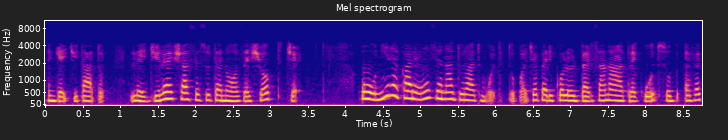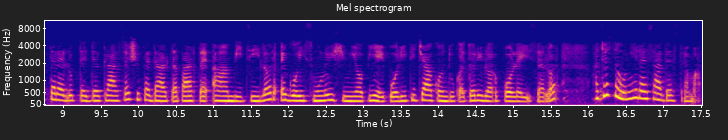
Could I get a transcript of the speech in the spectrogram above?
Închei citatul. Legile 698C o unire care însă n-a durat mult. După ce pericolul persan a trecut, sub efectele luptei de clasă și pe de altă parte a ambițiilor, egoismului și miopiei politice a conducătorilor poleiselor, această unire s-a destrămat.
